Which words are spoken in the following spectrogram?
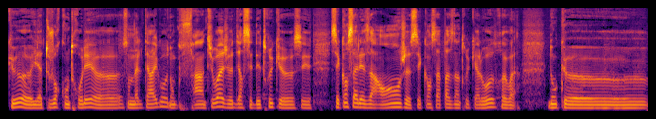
que euh, il a toujours contrôlé euh, son alter ego. Donc, enfin, tu vois, je veux dire, c'est des trucs, euh, c'est c'est quand ça les arrange, c'est quand ça passe d'un truc à l'autre, voilà. Donc, hum,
